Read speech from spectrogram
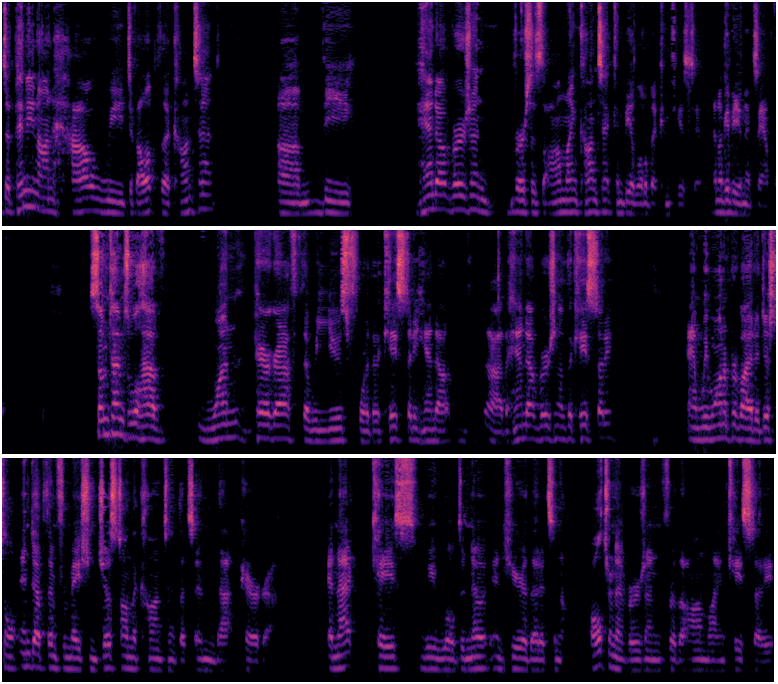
depending on how we develop the content, um, the handout version versus the online content can be a little bit confusing. And I'll give you an example. Sometimes we'll have one paragraph that we use for the case study handout, uh, the handout version of the case study. And we want to provide additional in-depth information just on the content that's in that paragraph. In that case, we will denote in here that it's an alternate version for the online case study.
